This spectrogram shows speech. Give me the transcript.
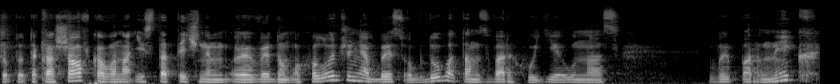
Тобто така шафка, вона із статичним е, видом охолодження, без обдува. Там зверху є у нас випарник.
